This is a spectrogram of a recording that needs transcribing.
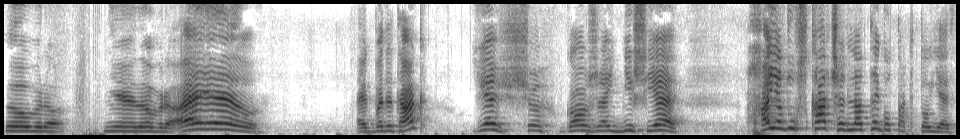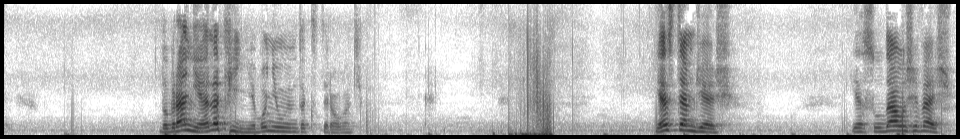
Dobra. Nie, dobra. Ejel! A jak będę tak? Jeszcze gorzej niż je. Ha, ja tu skaczę, dlatego tak to jest. Dobra, nie, lepiej nie, bo nie umiem tak sterować. Jestem gdzieś. Jest, udało się wejść.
